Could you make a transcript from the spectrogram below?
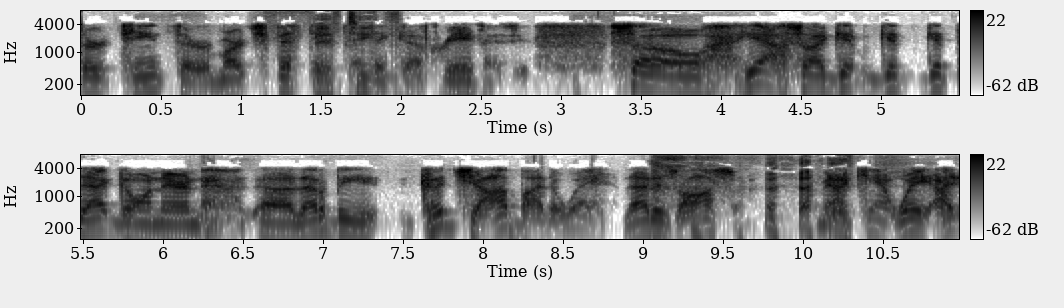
13th or March 15th, 15th. I think uh, free agency. So yeah, so I get get get that going there, and uh, that'll be good job. By the way, that is awesome. I mean, I can't wait. I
